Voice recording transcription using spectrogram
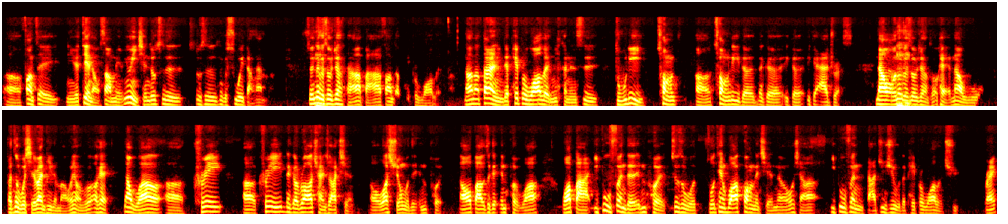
呃放在你的电脑上面，因为以前都是就是那个数位档案嘛，所以那个时候就想要把它放到 paper wallet 嘛。然后呢，当然你的 paper wallet 你可能是独立创啊、呃创立的那个一个一个 address。那我那个时候就想说、o k 那我反正我写软体的嘛，我想说，OK，那我要呃 create 呃 create 那个 raw transaction，哦，我要选我的 input，然后把我这个 input 我要我要把一部分的 input，就是我昨天挖矿的钱呢，我想要一部分打进去我的 paper wallet 去，right？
